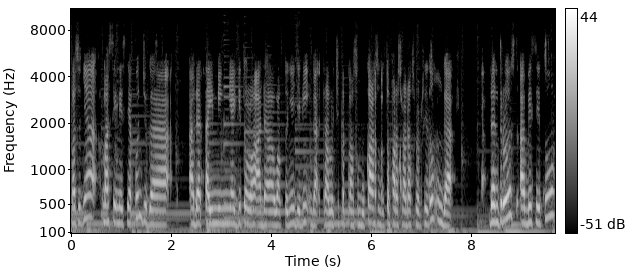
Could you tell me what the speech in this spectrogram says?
maksudnya masinisnya pun juga ada timingnya gitu loh ada waktunya. Jadi nggak terlalu cepet langsung buka langsung tutup harus rada itu enggak. Dan terus abis itu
